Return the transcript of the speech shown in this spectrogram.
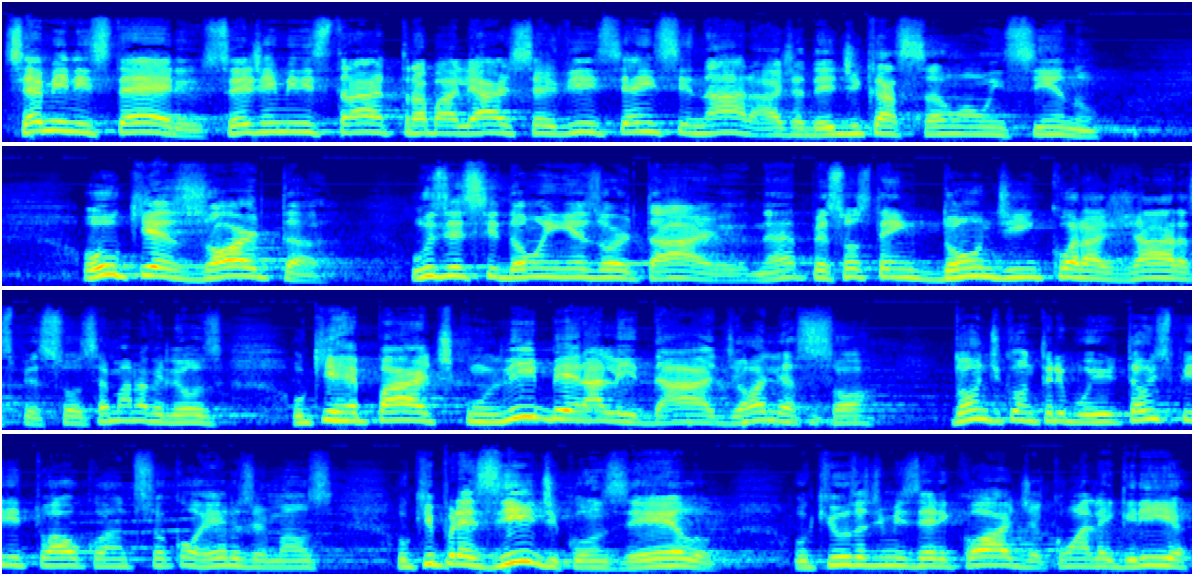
Se é ministério, seja em ministrar, trabalhar, servir, se é ensinar, haja dedicação ao ensino. Ou que exorta, use esse dom em exortar, né? Pessoas têm dom de encorajar as pessoas, isso é maravilhoso. O que reparte com liberalidade, olha só, dom de contribuir, tão espiritual quanto socorrer os irmãos. O que preside com zelo, o que usa de misericórdia com alegria.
